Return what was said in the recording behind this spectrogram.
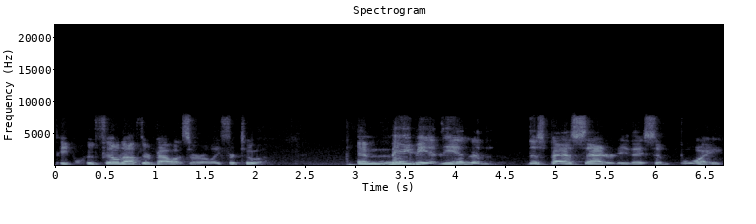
people who filled out their ballots early for Tua, and maybe at the end of this past Saturday they said, "Boy,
